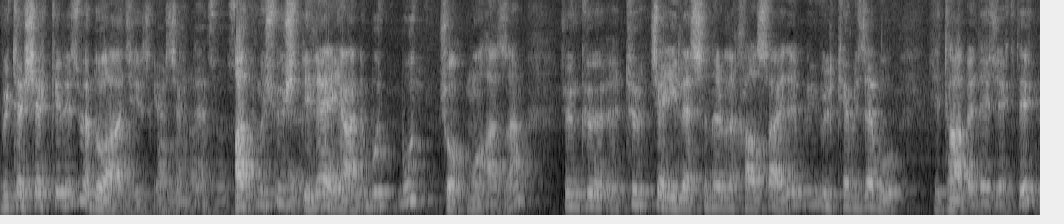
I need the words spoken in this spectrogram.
müteşekkiriz ve duacıyız gerçekten. razı olsun. 63 Evet. dile yani bu, bu çok muazzam. Çünkü e, Türkçe ile sınırlı kalsaydı bir ülkemize bu hitap edecekti.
